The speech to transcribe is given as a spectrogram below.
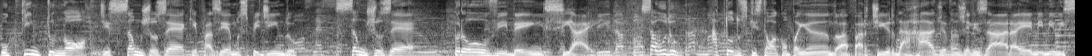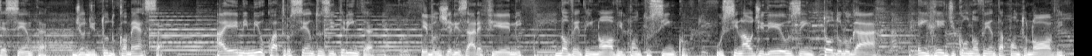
o quinto nó de São José que fazemos pedindo. São José, providenciai. Saúdo a todos que estão acompanhando a partir da Rádio Evangelizar AM 1060, de onde tudo começa. AM 1430, Evangelizar FM 99.5, o sinal de Deus em todo lugar, em rede com 90.9,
